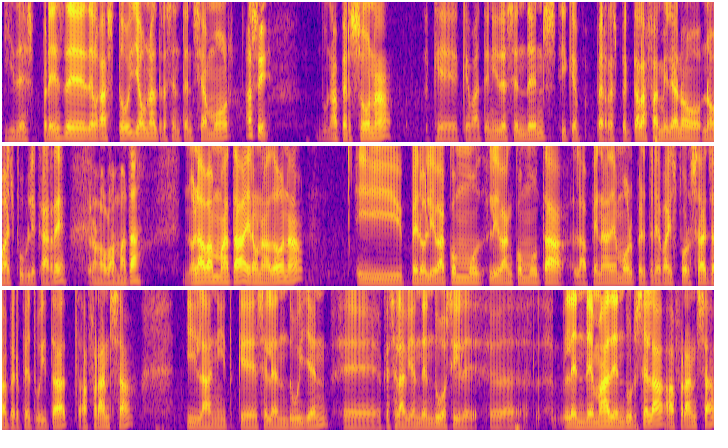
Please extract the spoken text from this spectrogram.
I després de, del Gastó hi ha una altra sentència a mort Ah, sí? D'una persona que, que va tenir descendents i que per respecte a la família no, no vaig publicar res. Però no el van matar. No la van matar, era una dona, i, però li, va commu li van commutar la pena de mort per treballs forçats a perpetuïtat a França i la nit que se l'enduien, eh, que se l'havien d'endur, o sigui, eh, l'endemà d'endur-se-la a França,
